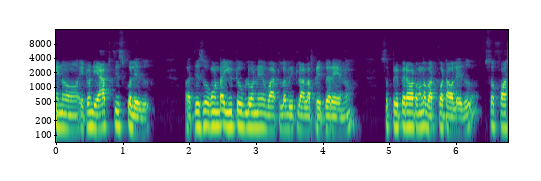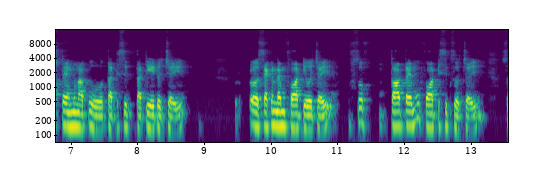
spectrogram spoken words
నేను ఎటువంటి యాప్స్ తీసుకోలేదు. తీసుకోకుండా యూట్యూబ్‌లోనే వాటిలో వీటిలో అలా ప్రిపేర్ అయ్యాను. సో, ప్రిపేర్ అవ్వడం వల్ల వర్కౌట్ అవ్వలేదు. సో, ఫస్ట్ టైం నాకు 36 38 వచ్చాయి. సెకండ్ టైం ఫార్టీ వచ్చాయి. సో, థర్డ్ టైమ్ 46 వచ్చాయి. సో,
